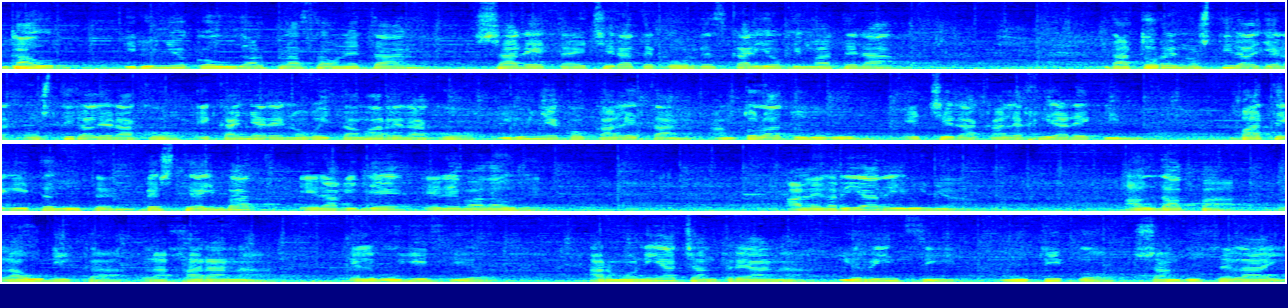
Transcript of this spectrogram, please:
Gaur, Iruñeko udal plaza honetan, sare eta etxerateko ordezkariokin batera, datorren ostiralerako ekainaren hogeita marrerako Iruñeko kaletan antolatu dugun etxera kalejirarekin bat egiten duten beste hainbat eragile ere badaude. Alegría de Iruña, Aldapa, La Única, La Jarana, El Bullicio, Armonía Txantreana, Irrintzi, Mutiko, Sanduzelai,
